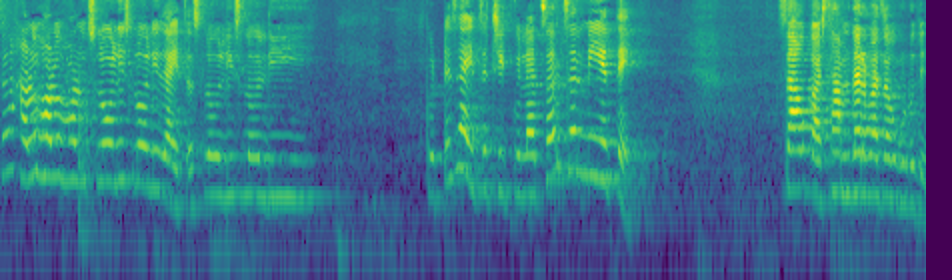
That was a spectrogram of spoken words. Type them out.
चल हळूहळू हळू स्लोली स्लोली जायचं स्लोली स्लोली कुठे जायचं चिकूला? चल चल मी येते. सावकाश थांब दरवाजा उघडू दे.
